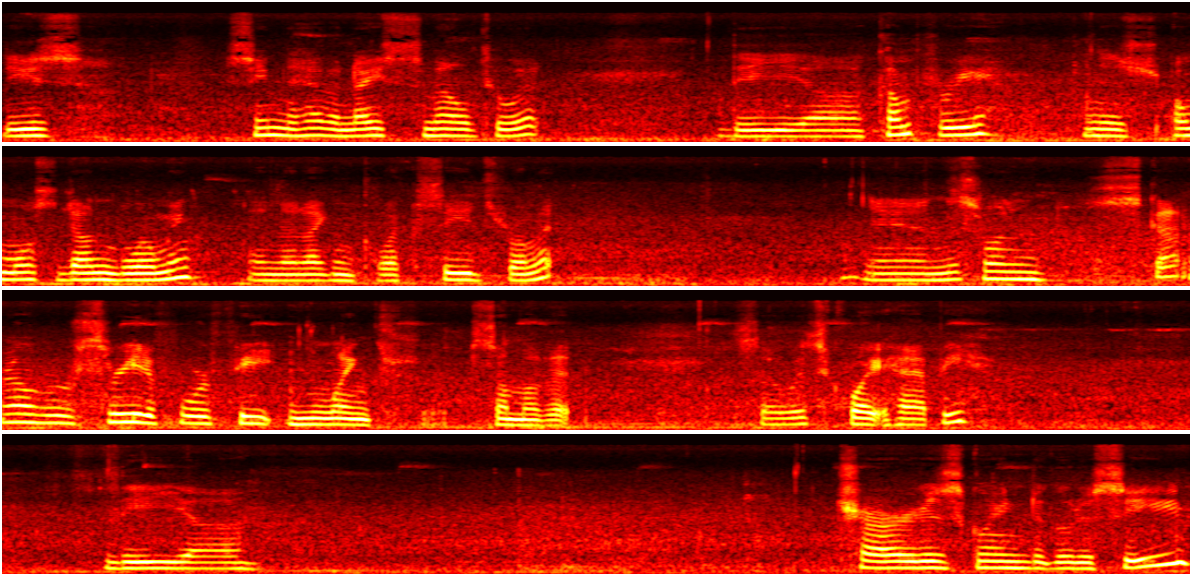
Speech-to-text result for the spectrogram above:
these seem to have a nice smell to it. The uh, comfrey is almost done blooming and then I can collect seeds from it. And this one's gotten over three to four feet in length, some of it. So it's quite happy. The uh, chard is going to go to seed.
